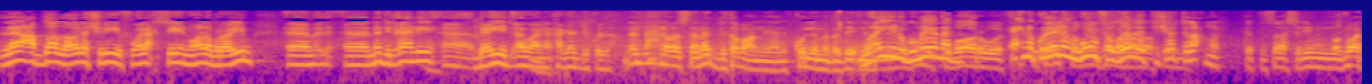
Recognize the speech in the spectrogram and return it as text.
لا عبد الله ولا شريف ولا حسين ولا إبراهيم النادي الأهلي بعيد قوي عن الحاجات دي كلها. نحن نستمد طبعا يعني كل مبادئنا. وأي من النجوم نجوميه ما الكبار و... إحنا كلنا نجوم في ظل التيشيرت الأحمر. كابتن صالح سليم ومجموعه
